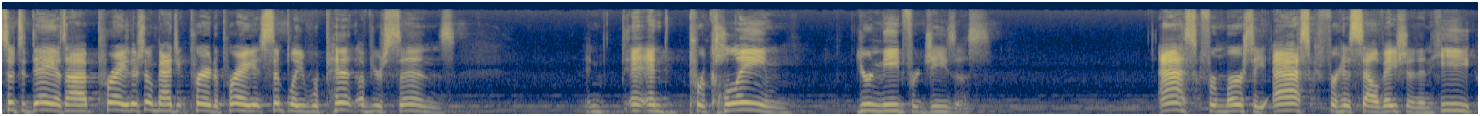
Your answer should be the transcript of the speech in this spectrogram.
So today, as I pray, there's no magic prayer to pray. It's simply repent of your sins and, and proclaim your need for Jesus. Ask for mercy, ask for his salvation, and he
